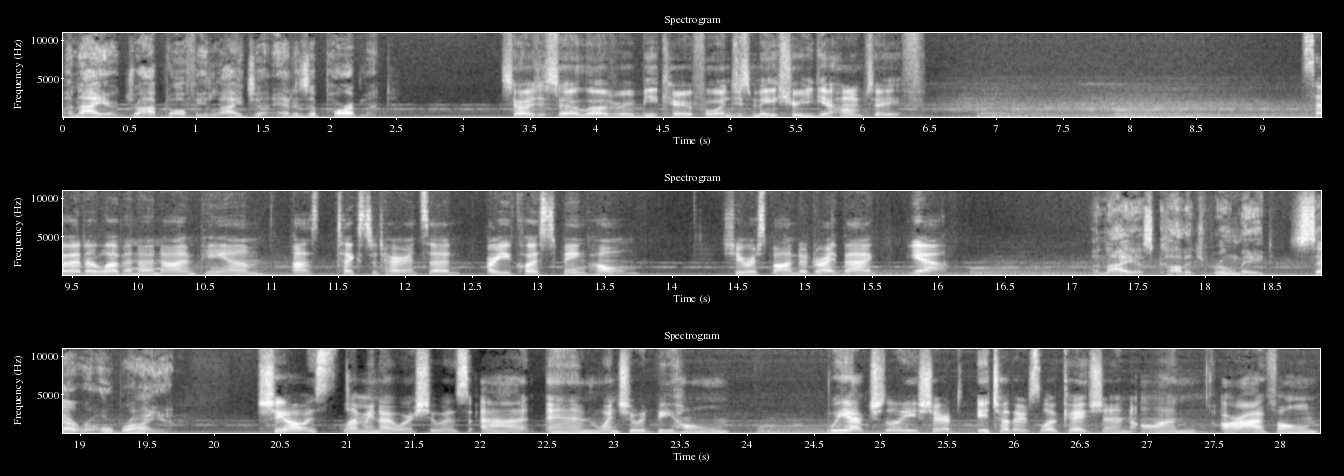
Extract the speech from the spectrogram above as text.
Aniah dropped off Elijah at his apartment. So I just said I love her, be careful, and just make sure you get home safe. So at 11:09 p.m., I texted her and said, "Are you close to being home?" She responded right back, "Yeah." Aniah's college roommate, Sarah O'Brien. She always let me know where she was at and when she would be home. We actually shared each other's location on our iPhone.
